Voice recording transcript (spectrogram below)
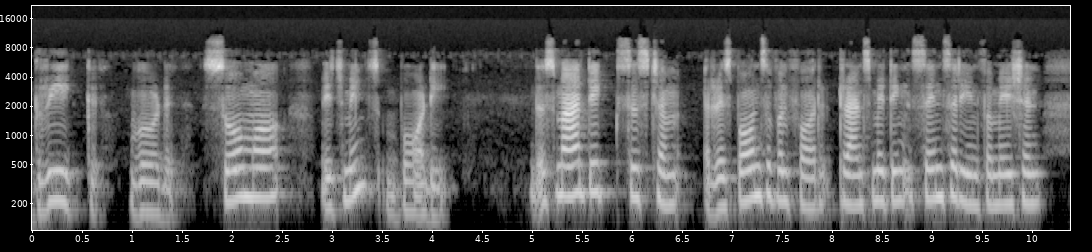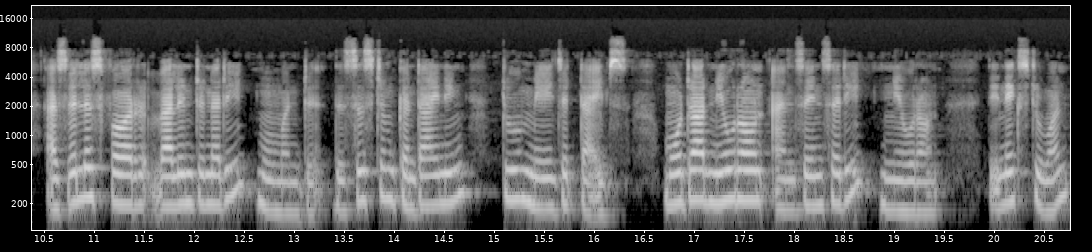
Greek word soma which means body. The somatic system responsible for transmitting sensory information as well as for voluntary movement. The system containing two major types motor neuron and sensory neuron. The next one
